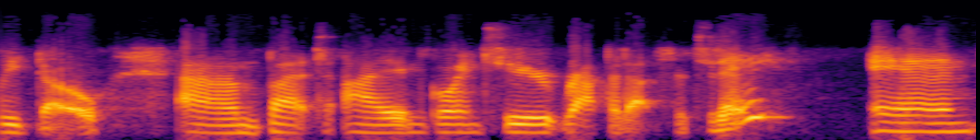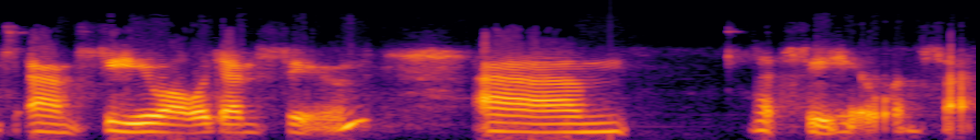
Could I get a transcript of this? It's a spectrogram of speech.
we go. Um, but I'm going to wrap it up for today and um, see you all again soon. Um, let's see here, one sec.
